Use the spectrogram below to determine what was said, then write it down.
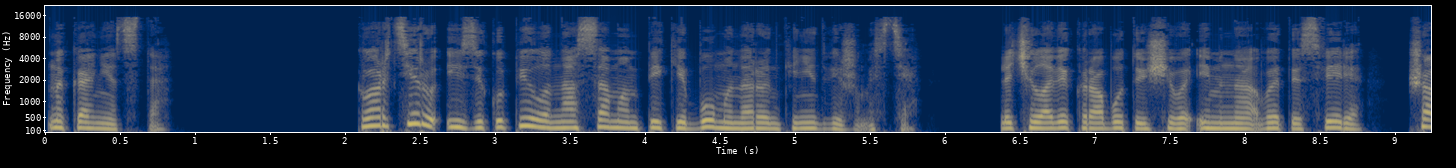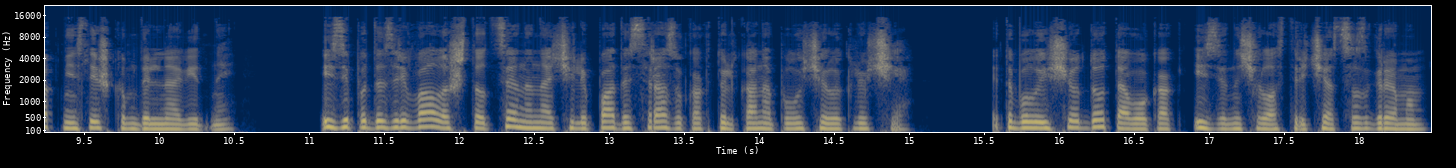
Наконец-то. Квартиру Изи купила на самом пике бума на рынке недвижимости. Для человека, работающего именно в этой сфере, шаг не слишком дальновидный. Изи подозревала, что цены начали падать сразу, как только она получила ключи. Это было еще до того, как Изи начала встречаться с Грэмом.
